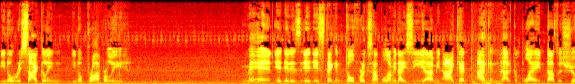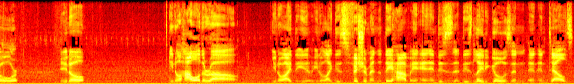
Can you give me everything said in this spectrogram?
you know, recycling, you know, properly, man, it, it is it, it's taking toll. For example, I mean, I see. I mean, I can I cannot complain. That's for sure. You know, you know how other uh, you know I you know like these fishermen that they have, and, and this this lady goes and and, and tells.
